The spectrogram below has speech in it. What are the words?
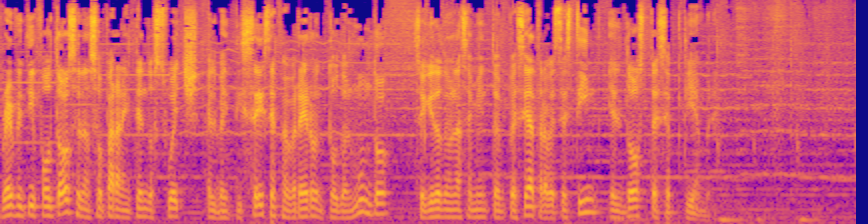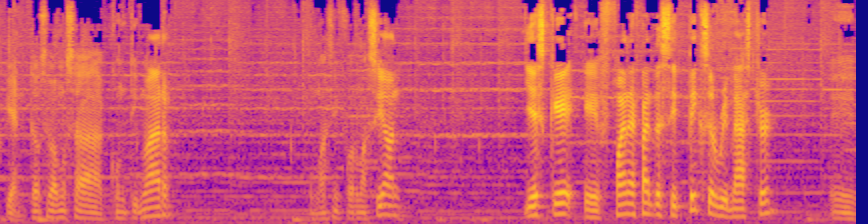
Bravely Default 2 se lanzó para Nintendo Switch el 26 de febrero en todo el mundo, seguido de un lanzamiento en PC a través de Steam el 2 de septiembre. Bien, entonces vamos a continuar con más información. Y es que eh, Final Fantasy Pixel Remaster, eh,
